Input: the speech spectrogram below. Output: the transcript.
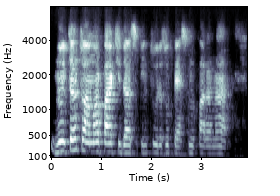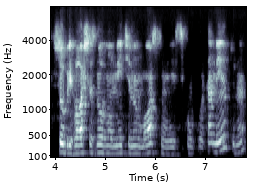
no entanto, a maior parte das pinturas rupestres no Paraná sobre rochas normalmente não mostram esse comportamento, né?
